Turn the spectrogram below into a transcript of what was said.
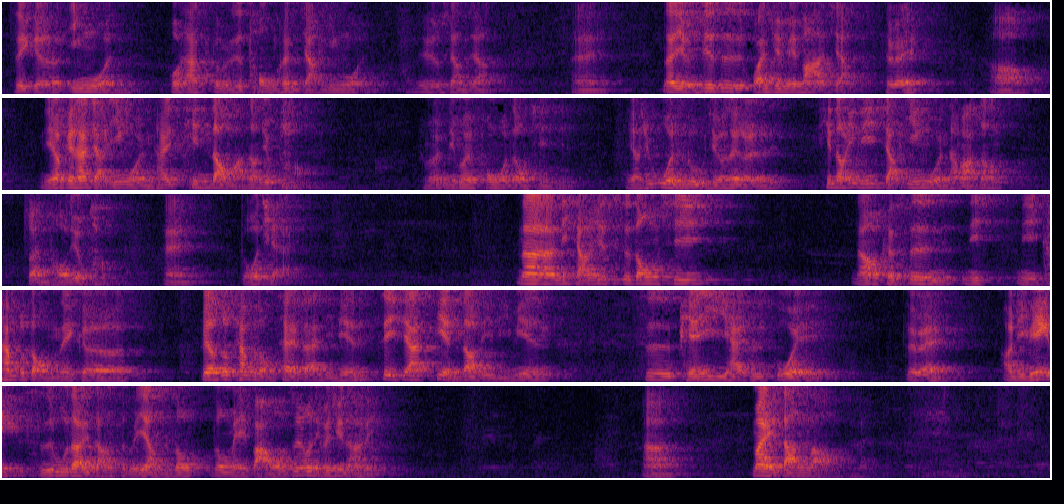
这个英文，或他根本就痛恨讲英文，就像这样，哎，那有些是完全没办法讲，对不对？啊、你要跟他讲英文，他一听到马上就跑，有没有？有没有碰过这种情形？你要去问路，结果那个人听到你讲英文，他马上转头就跑，哎，躲起来。那你想要去吃东西，然后可是你你看不懂那个，不要说看不懂菜单，你连这家店到底里面是便宜还是贵，对不对？啊，里面食物到底长什么样子都都没把握，最后你会去哪里？啊，麦当劳，对不对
